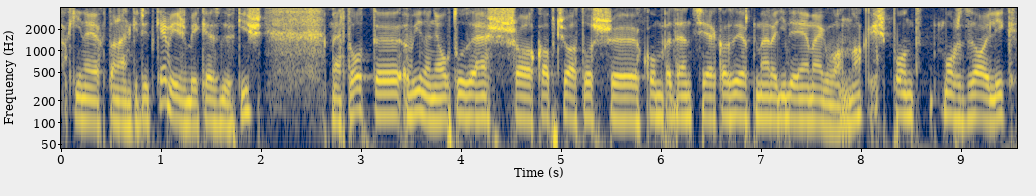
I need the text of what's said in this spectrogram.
a kínaiak talán kicsit kevésbé kezdők is, mert ott a villanyautózással kapcsolatos kompetenciák azért már egy ideje megvannak, és pont most zajlik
